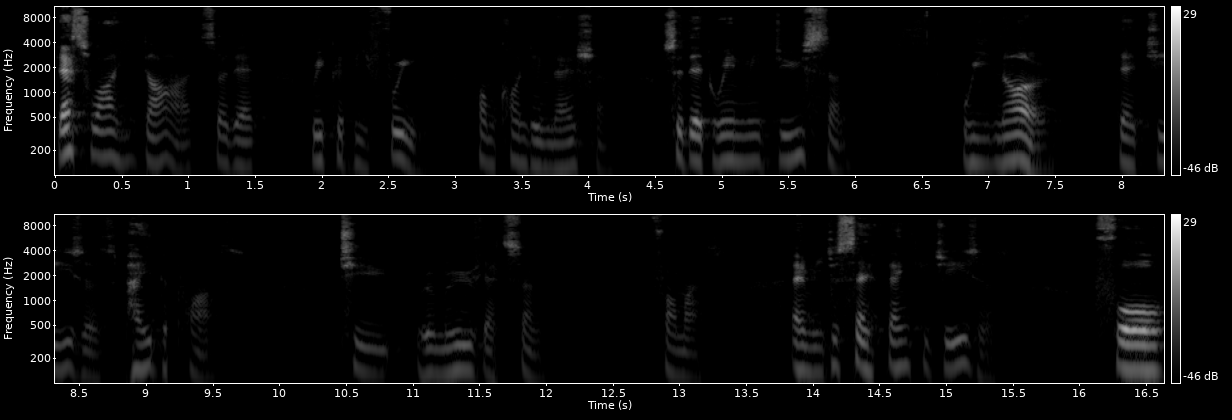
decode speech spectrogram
That's why he died, so that we could be free from condemnation. So that when we do sin, we know that Jesus paid the price to remove that sin from us. And we just say, Thank you, Jesus, for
